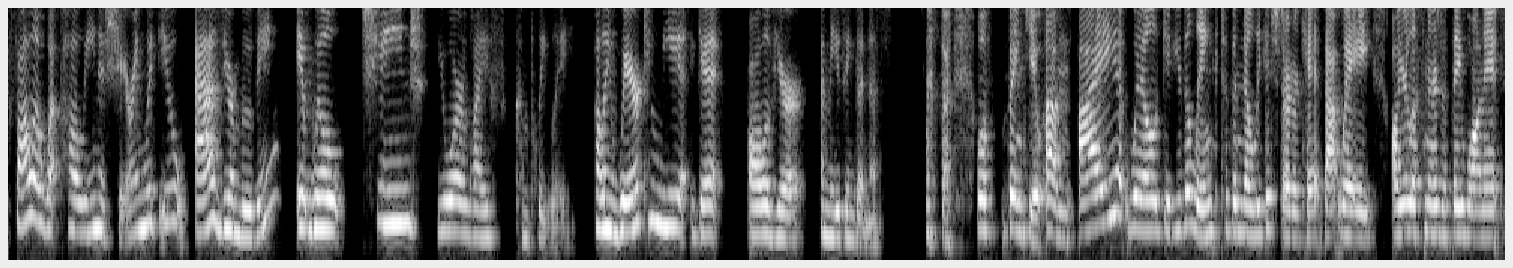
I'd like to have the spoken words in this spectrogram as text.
follow what Pauline is sharing with you as you're moving. It will change your life completely. Pauline, where can we get all of your amazing goodness. well, thank you. Um, I will give you the link to the no leakage starter kit. That way, all your listeners, if they want it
